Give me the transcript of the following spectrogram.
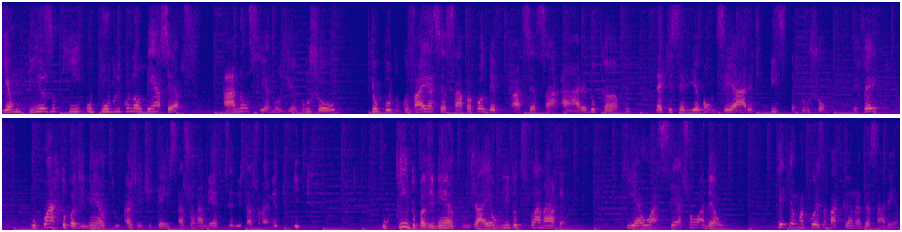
E é um piso que o público não tem acesso, a não ser no dia de um show que o público vai acessar para poder acessar a área do campo, né, que seria, vamos dizer, a área de pista para um show, perfeito? O quarto pavimento, a gente tem estacionamento, que seria o estacionamento VIP. O quinto pavimento já é o nível de esplanada, que é o acesso ao anel. O que, é uma coisa bacana dessa arena?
